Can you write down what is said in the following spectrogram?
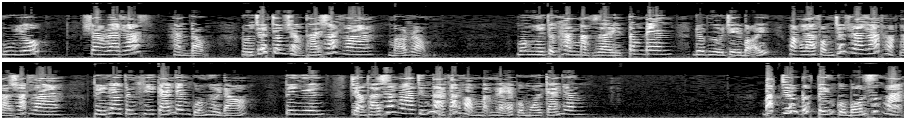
ngu dốt, sang Rajas, hành động, rồi chết trong trạng thái sát va, mở rộng. Một người thực hành mặt dày, tâm đen, được ngự trị bởi hoặc là phẩm chất Rajas hoặc là sát va, tùy theo tính khí cá nhân của người đó. Tuy nhiên, trạng thái sát va chính là khát vọng mạnh mẽ của mỗi cá nhân. Bắt trước đức tính của bốn sức mạnh.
